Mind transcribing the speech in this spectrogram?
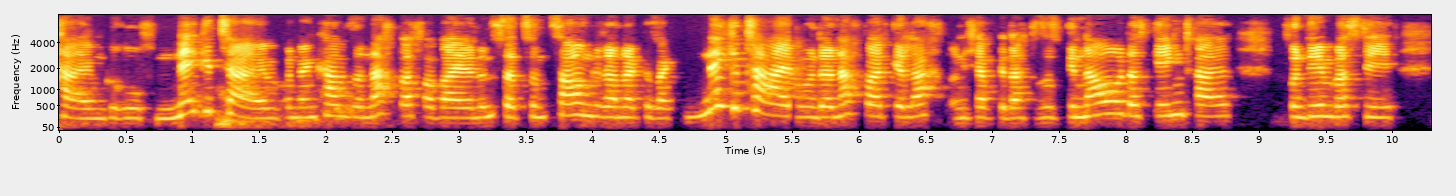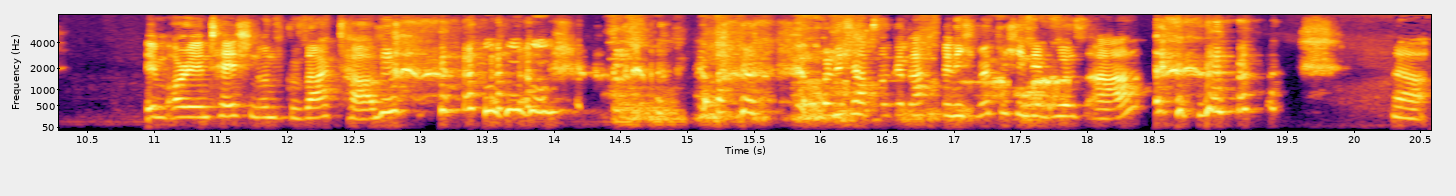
Time gerufen, Naked Time. Und dann kam so ein Nachbar vorbei und ist da zum Zaun gerannt und hat gesagt, Naked Time. Und der Nachbar hat gelacht und ich habe gedacht, das ist genau das Gegenteil von dem, was die im Orientation uns gesagt haben. und ich habe so gedacht, bin ich wirklich in den USA? ja,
